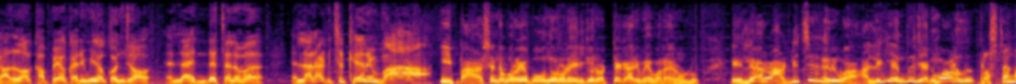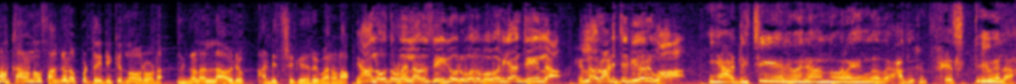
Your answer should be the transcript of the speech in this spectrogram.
കള്ളോ കപ്പയോ കരിമീനോ കൊഞ്ചോ എല്ലാം എന്റെ ചെലവ്. എല്ലാരും അടിച്ചു കേറി വാ. ഈ പാഷന്റെ പുറകെ പോകുന്നവരോട് എനിക്ക് ഒരൊറ്റ കാര്യമേ പറയാനുള്ളൂ. എല്ലാവരും അടിച്ചു വാ. അല്ലെങ്കിൽ എന്ത് ജന്മമാണത്? പ്രശ്നങ്ങൾ കാരണം സങ്കടപ്പെട്ട് ഇരിക്കുന്നവരോട് നിങ്ങൾ എല്ലാവരും അടിച്ചു കേറി വരണം. ഞാൻ ലോകത്തുള്ള എല്ലാവരും സ്നേഹിക്കും ഒരുപോലെ ബഹുമാനിക്കാൻ ചെയ്യില്ല. എല്ലാവരും അടിച്ചു കയറി വാ. ഈ അടിച്ചു കയറി വരാന്ന് പറയുന്നത് അതൊരു ഫെസ്റ്റിവലാ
